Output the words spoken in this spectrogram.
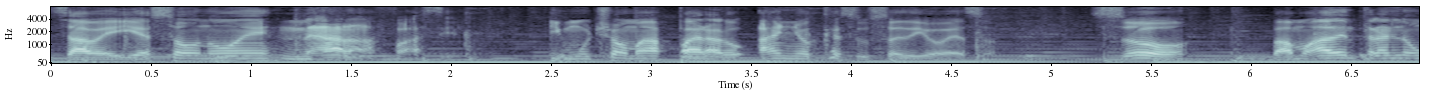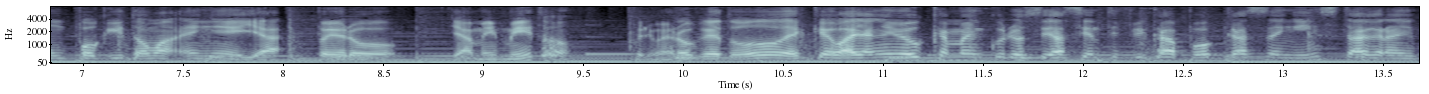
¿Sabe? Y eso no es nada fácil. Y mucho más para los años que sucedió eso. So, vamos a adentrarnos un poquito más en ella, pero ya mismito. Primero que todo es que vayan y busquen en Curiosidad Científica Podcast en Instagram,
